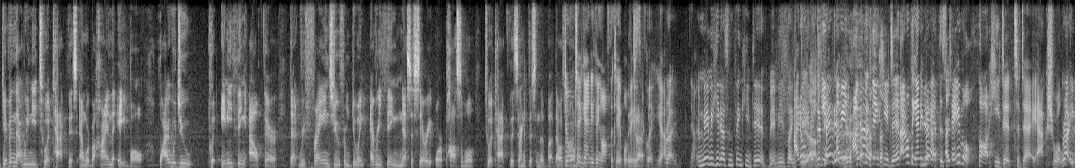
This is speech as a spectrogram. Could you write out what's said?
given that we need to attack this and we're behind the eight ball, why would you put anything out there that refrains you from doing everything necessary or possible to attack this right. and nip this in the butt. That was don't take anything off the table. Basically, exactly. yeah. Right. Yeah. And maybe he doesn't think he did. Maybe he's like, I don't yeah. think he, I mean, I don't think he did. I don't think anybody yeah. at this I, table thought he did today. Actually, right?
